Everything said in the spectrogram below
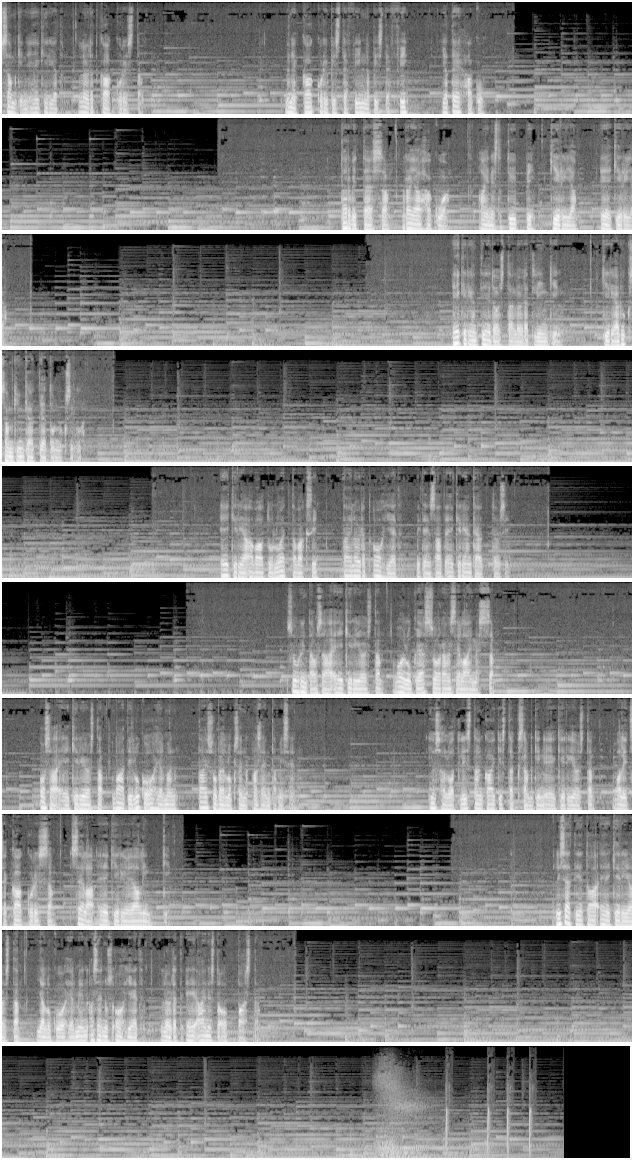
XAMKin e-kirjat löydät Kaakkurista. Mene kaakkuri.finna.fi ja tee haku. Tarvittaessa rajaa hakua. Aineistotyyppi, kirja, e-kirja. E-kirjan tiedoista löydät linkin. Kirjaudu XAMKin käyttäjätunnuksilla. E-kirja avautuu luettavaksi tai löydät ohjeet, miten saat e-kirjan käyttöösi. Suurinta osaa e-kirjoista voi lukea suoraan selaimessa. Osa e-kirjoista vaatii lukuohjelman tai sovelluksen asentamisen. Jos haluat listan kaikista XAMKin e-kirjoista, valitse kaakkurissa Sela e-kirjoja Lisätietoa e-kirjoista ja lukuohjelmien asennusohjeet löydät e-aineisto-oppaasta.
